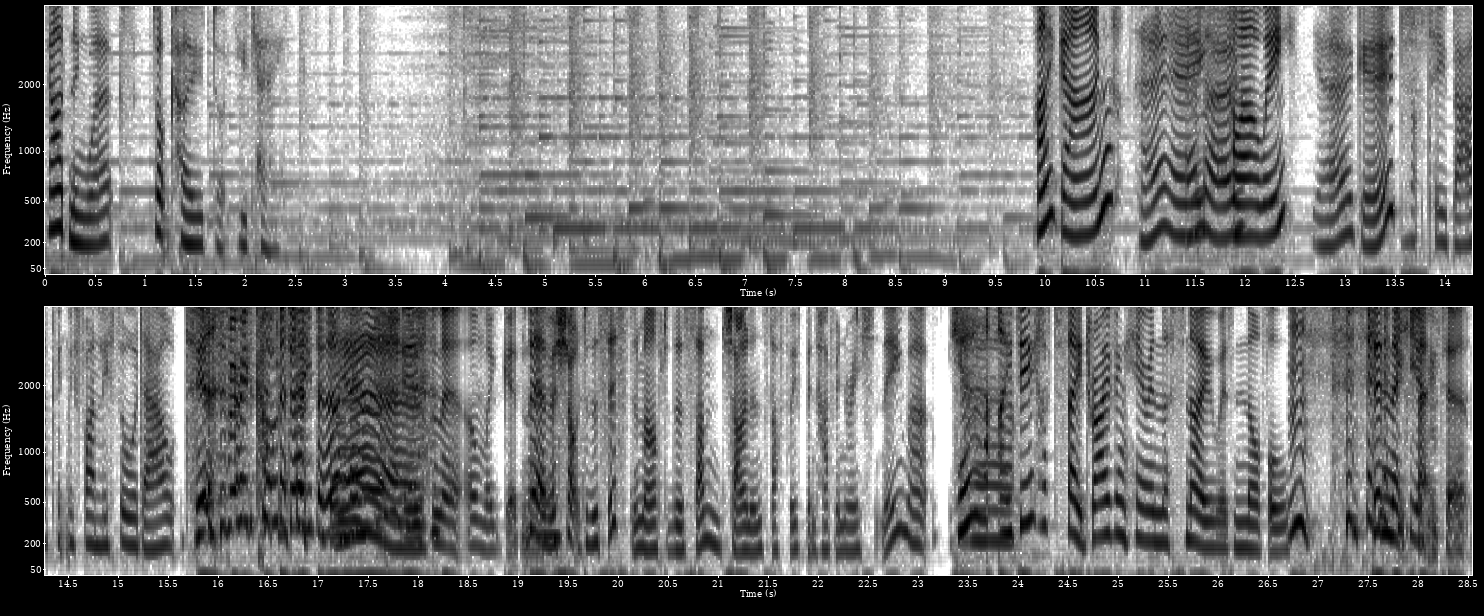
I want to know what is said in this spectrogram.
gardeningworks.co.uk. Hi, gang. Hey. Hello. How are we? Yeah, good. Not too bad. I think we finally thawed out. it's a very cold day today. Yeah. Isn't it? Oh my goodness. It's a bit of a shock to the system after the sunshine and stuff we've been having recently, but Yeah, Yeah. I do have to say, driving here in the snow was novel. Mm. Didn't expect it.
